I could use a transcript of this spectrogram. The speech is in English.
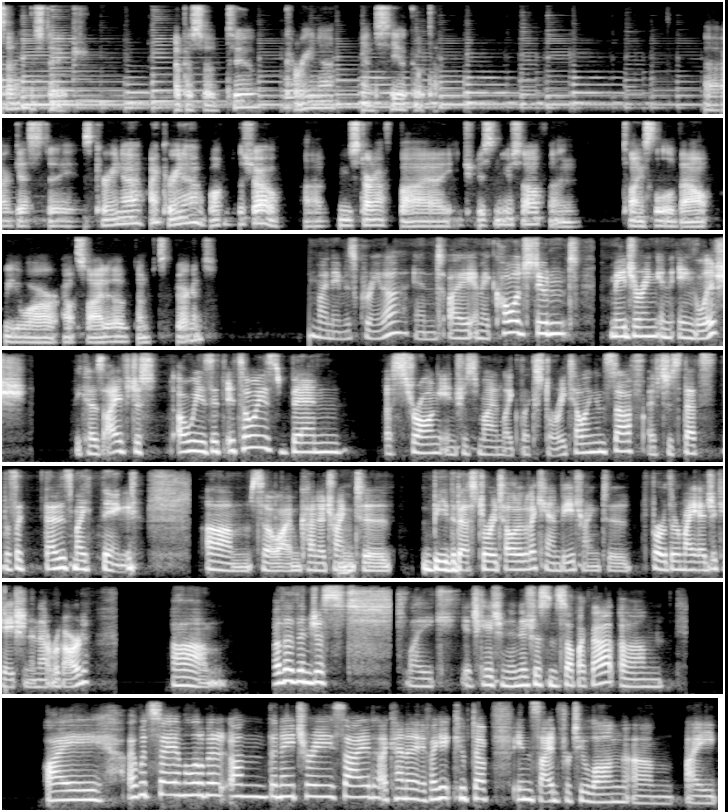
Setting the Stage, Episode 2 Carina and Ciokotai. Uh, our guest today is Carina. Hi, Carina. Welcome to the show. Uh, can you start off by introducing yourself and telling us a little about who you are outside of Dungeons and Dragons? My name is Carina, and I am a college student majoring in English because I've just always it, it's always been a strong interest of mine, like like storytelling and stuff. It's just that's that's like that is my thing. Um, so I'm kind of trying to be the best storyteller that I can be, trying to further my education in that regard. Um, other than just like education and interest and stuff like that, um, I I would say I'm a little bit on the naturey side. I kind of if I get cooped up inside for too long, um, I,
